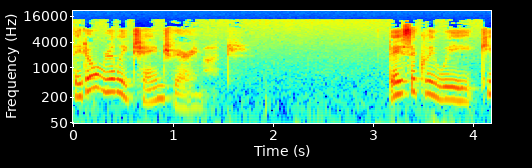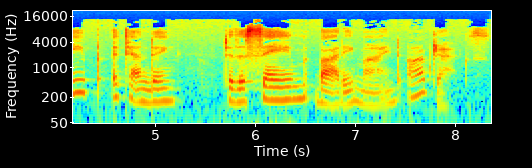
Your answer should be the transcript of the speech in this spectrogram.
they don't really change very much. Basically, we keep attending to the same body mind objects.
